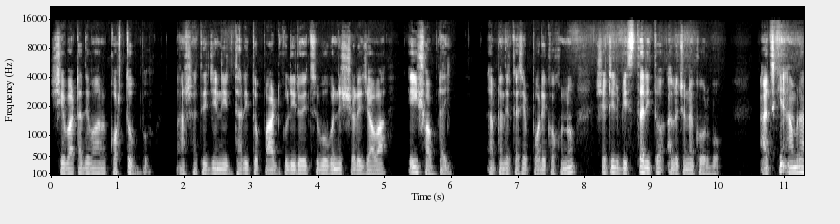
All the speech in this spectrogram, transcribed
সেবাটা দেওয়ার কর্তব্য। তার সাথে যে নির্ধারিত পাঠগুলি রয়েছে, ভুবনেশ্বরে যাওয়া, এই সবটাই। আপনাদের কাছে পরে কখনো সেটির বিস্তারিত আলোচনা করব। আজকে আমরা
